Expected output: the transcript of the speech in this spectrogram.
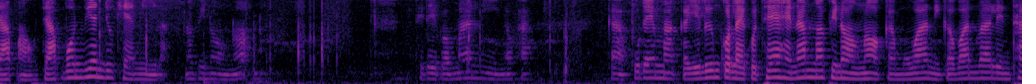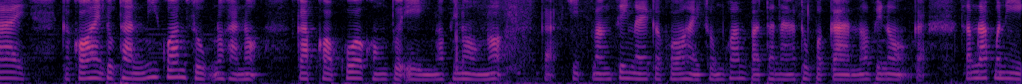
จับเอาจับวนเวียนอยู่แค่นี้ล่ะเนาะพี่น้องเนาะสิได้ประมาณนี้เนาะค่ะกะผู้ใดมักก็อย่าลืมกดไลค์กดแชร์ให้น้ำเนาะพี่น้องเนาะกับเมื่อวานนี่ก็วันวาเลนไทน์ก็ขอให้ทุกท่านมีความสุขเนาะค่ะเนาะกับครอบครัวของตัวเองเนาะพี่น้องเนาะก็คิดบางสิ่งใดก็ขอให้สมความปรารถนาทุกประการเนาะพี่น้องก็สำหรับมื้อนี้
